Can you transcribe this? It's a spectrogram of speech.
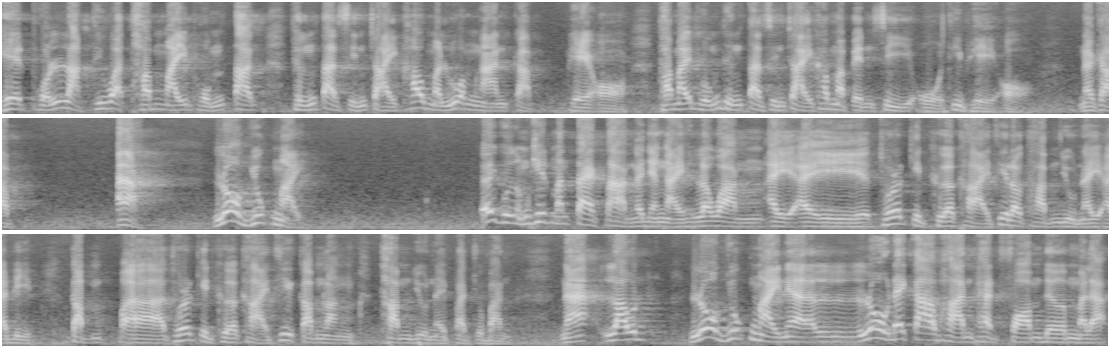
เหตุผลหลักที่ว่าทำไมผมตัดถึงตัดสินใจเข้ามาร่วมงานกับเพออทำไมผมถึงตัดสินใจเข้ามาเป็น CEO ที่เพออ นะครับอะโลกยุคใหม่เอ้ยคุณสมคิดมันแตกต่างกันยังไง ระหว่างไอไอธุรกิจเครือข่ายที่เราทำอยู่ในอดีต กับธุรกิจเครือข่ายที่กำลังทำอยู่ในปัจจุบันนะเราโลกยุคใหม่เนี่ยโลกได้ก้าวผ่านแพลตฟอร์มเดิมมาแล้ว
